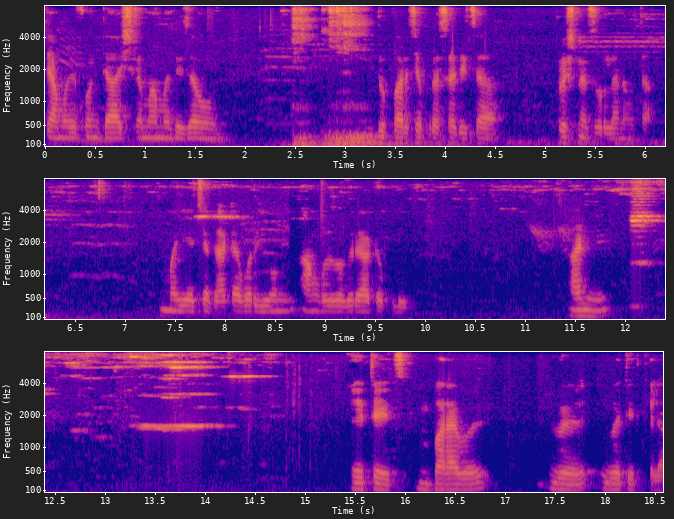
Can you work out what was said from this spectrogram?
त्यामुळे कोणत्या आश्रमामध्ये जाऊन दुपारच्या प्रसादीचा प्रश्नच उरला नव्हता. मैयाच्या घाटावर येऊन आंघोळ वगैरे आटोपली. आणि येथेच बरा वेळ वेळ व्यतीत केला.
